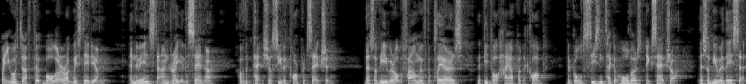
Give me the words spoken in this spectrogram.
When you go to a football or a rugby stadium, in the main stand right at the centre of the pitch, you'll see the corporate section. This will be where all the family of the players, the people high up at the club, the gold season ticket holders, etc. This will be where they sit.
